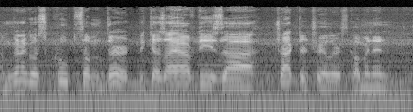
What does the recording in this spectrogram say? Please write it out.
I'm gonna go scoop some dirt because I have these uh, tractor trailers coming in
